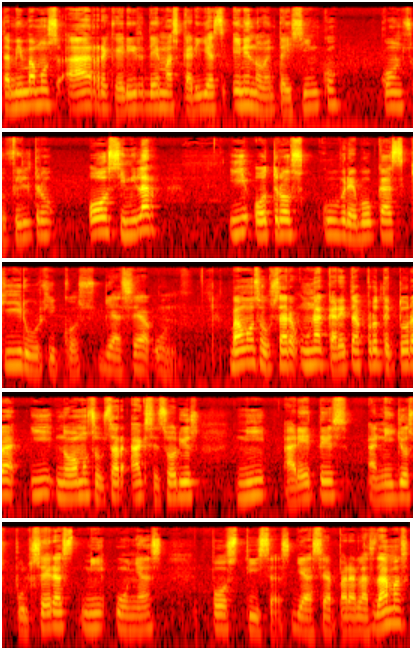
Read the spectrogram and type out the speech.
También vamos a requerir de mascarillas N95 con su filtro o similar y otros cubrebocas quirúrgicos, ya sea uno. Vamos a usar una careta protectora y no vamos a usar accesorios ni aretes, anillos, pulseras ni uñas postizas, ya sea para las damas.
